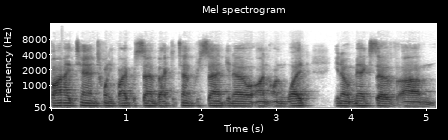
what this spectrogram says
5, 10, 25%, back to 10%, you know, on, on what, you know, mix of, um,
